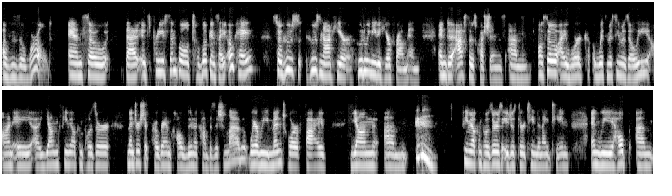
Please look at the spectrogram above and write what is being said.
of the world. And so that it's pretty simple to look and say okay so who's who's not here? Who do we need to hear from? And and to ask those questions. Um, also, I work with Missy Mazzoli on a, a, young female composer mentorship program called Luna Composition Lab, where we mentor five young um, female composers ages 13 to 19. And we help um,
